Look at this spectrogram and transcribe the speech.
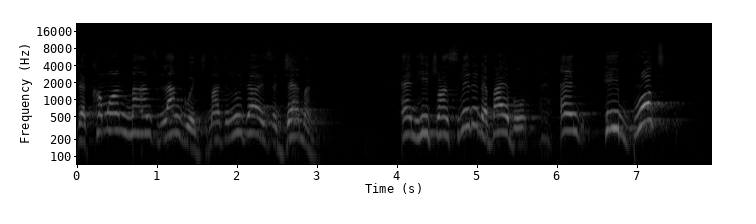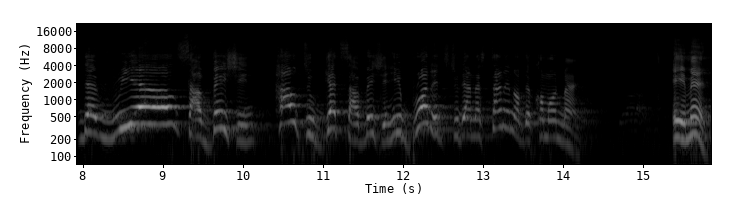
the common man's language. Martin Luther is a German. And he translated the Bible and he brought the real salvation, how to get salvation. He brought it to the understanding of the common man. Wow. Amen. Amen.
